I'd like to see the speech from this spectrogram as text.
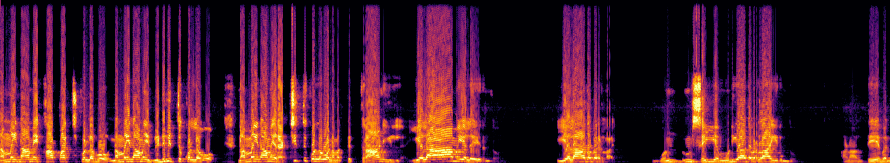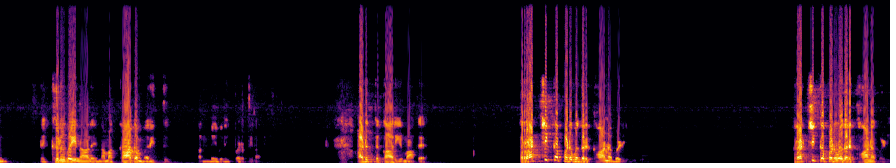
நம்மை நாமே காப்பாற்றிக் கொள்ளவோ நம்மை நாமே விடுவித்துக் கொள்ளவோ நம்மை நாமே ரட்சித்துக் கொள்ளவோ நமக்கு திராணி இல்லை. இயலாமையில இருந்தோம். இயலாதவர்களாய் ஒன்றும் செய்ய முடியாதவர்களாய் இருந்தோம். ஆனால் தேவன் தம்முடைய கிருபையினாலே நமக்காக மறித்து அன்பை வெளிப்படுத்தினார். அடுத்த காரியமாக ரட்சிக்கப்படுவதற்கான வழி. ரட்சிக்கப்படுவதற்கான வழி.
